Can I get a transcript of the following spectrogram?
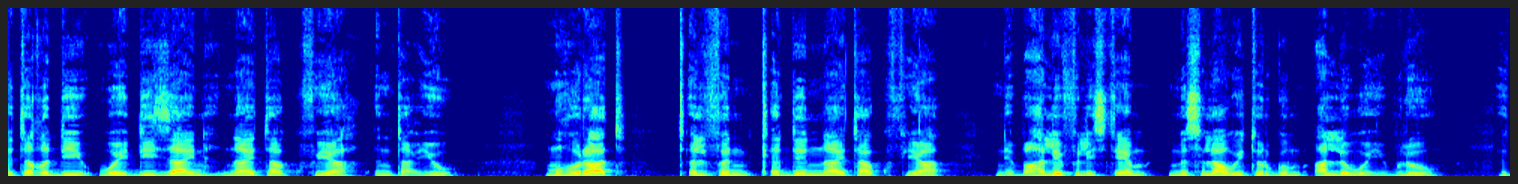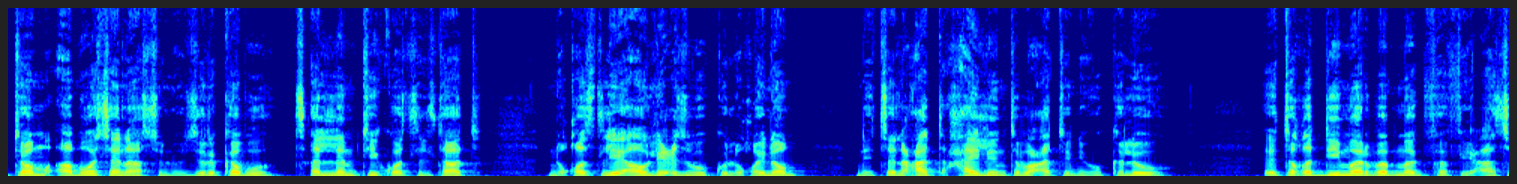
እቲ ቅዲ ወይ ዲዛይን ናይታ ኩፍያ እንታይ እዩ? ምሁራት፣ ጥልፍን ቅዲን ናይታ ኩፍያ ንባህሊ ፍልስጤም ምስላዊ ትርጕም ኣለዎ ይብሉ። እቶም ኣብ ወሰናስኑ ዝርከቡ ጸለምቲ ቈጽልታት ንቈጽሊ ኣውሊዕ ዝውክሉ ዀይኖም ንጽንዓት፣ ሓይልን ትብዓትን ይውክሉ። እቲ ቅዲ መርበብ መግፈፊ ዓሳ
